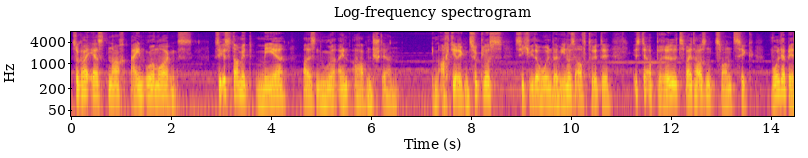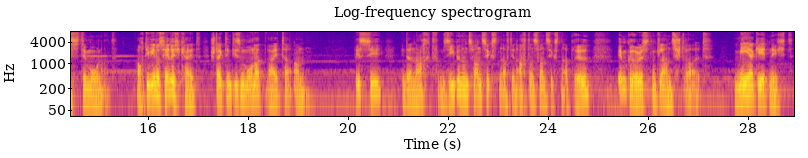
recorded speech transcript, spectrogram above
sogar erst nach 1 Uhr morgens. Sie ist damit mehr als nur ein Abendstern. Im achtjährigen Zyklus sich wiederholender Venusauftritte ist der April 2020 wohl der beste Monat. Auch die Venushelligkeit steigt in diesem Monat weiter an, bis sie in der Nacht vom 27. auf den 28. April im größten Glanz strahlt. Mehr geht nicht.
